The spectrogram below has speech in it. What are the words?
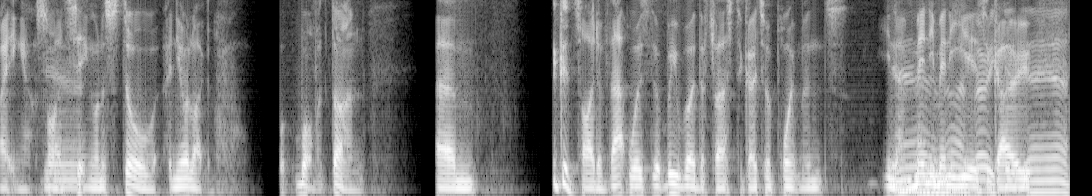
waiting outside, Yeah. sitting on a stool, and you're like, oh, what, what have I done? Um, the good side of that was that we were the first to go to appointments. You know, Yeah, many many no, years ago. Yeah,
